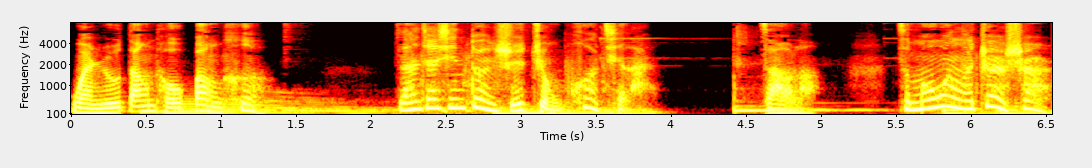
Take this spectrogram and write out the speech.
宛如当头棒喝，蓝嘉欣顿时窘迫起来。糟了！怎么忘了这事儿？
